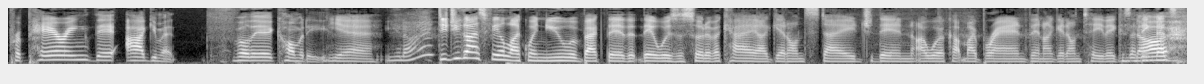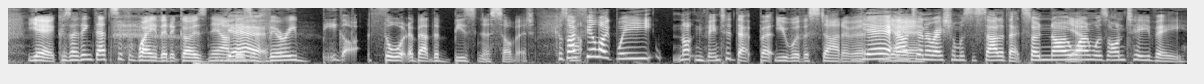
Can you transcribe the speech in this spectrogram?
preparing their argument for their comedy. Yeah. You know? Did you guys feel like when you were back there that there was a sort of okay, I get on stage, then I work up my brand, then I get on TV? Because I No. think that's yeah, because I think that's the way that it goes now. There's a very big uh, thought about the business of it. Because I feel like we not invented that, but You were the start of it. yeah, our generation was the start of that. So no Yeah. one was on TV.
